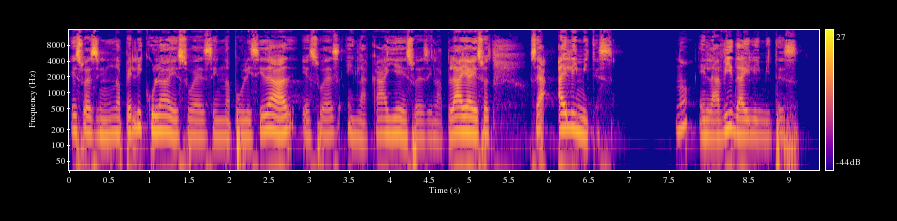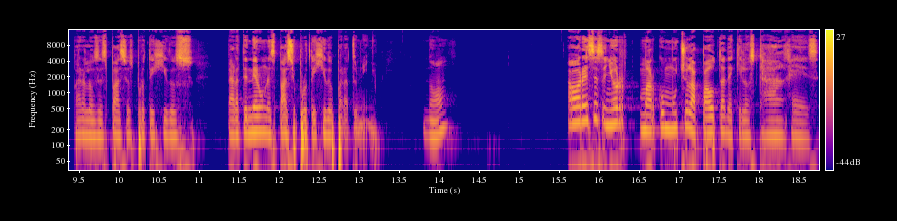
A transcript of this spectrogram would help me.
Eso es en una película, eso es en una publicidad, eso es en la calle, eso es en la playa, eso es... O sea, hay límites, ¿no? En la vida hay límites para los espacios protegidos, para tener un espacio protegido para tu niño, ¿no? Ahora ese señor marcó mucho la pauta de que los canjes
